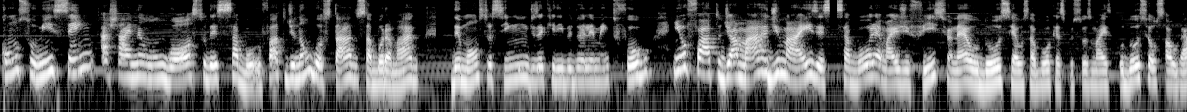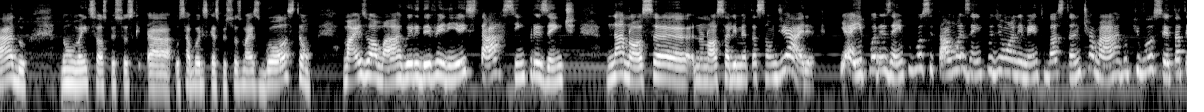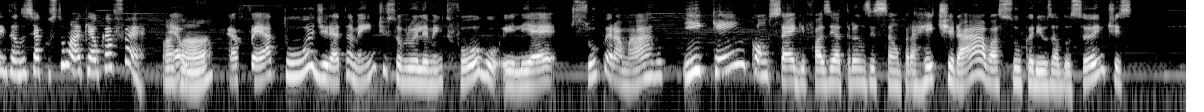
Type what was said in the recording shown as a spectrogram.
consumir sem achar, não, não gosto desse sabor. O fato de não gostar do sabor amargo demonstra sim um desequilíbrio do elemento fogo e o fato de amar demais esse sabor é mais difícil, né? O doce é o sabor que as pessoas mais, o doce ou o salgado normalmente são as pessoas, ah, os sabores que as pessoas mais gostam, mas o amargo ele deveria estar sim presente na nossa, na nossa alimentação diária. E aí, por exemplo, vou citar um exemplo de um alimento bastante amargo que você está tentando se acostumar, que é o café. Uhum. É, o café atua diretamente sobre o elemento fogo, ele é super amargo. E quem consegue fazer a transição para retirar o açúcar e os adoçantes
